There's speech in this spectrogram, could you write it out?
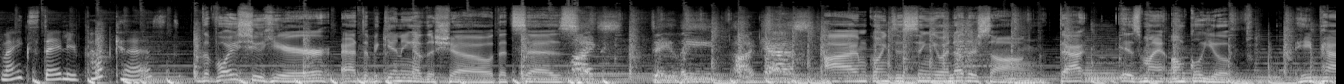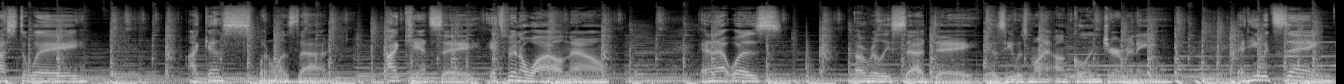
Mike's Daily Podcast. The voice you hear at the beginning of the show that says, Mike's Daily Podcast. I'm going to sing you another song. That is my Uncle Yoop. He passed away, I guess, when was that? I can't say. It's been a while now. And that was a really sad day because he was my uncle in Germany. And he would sing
